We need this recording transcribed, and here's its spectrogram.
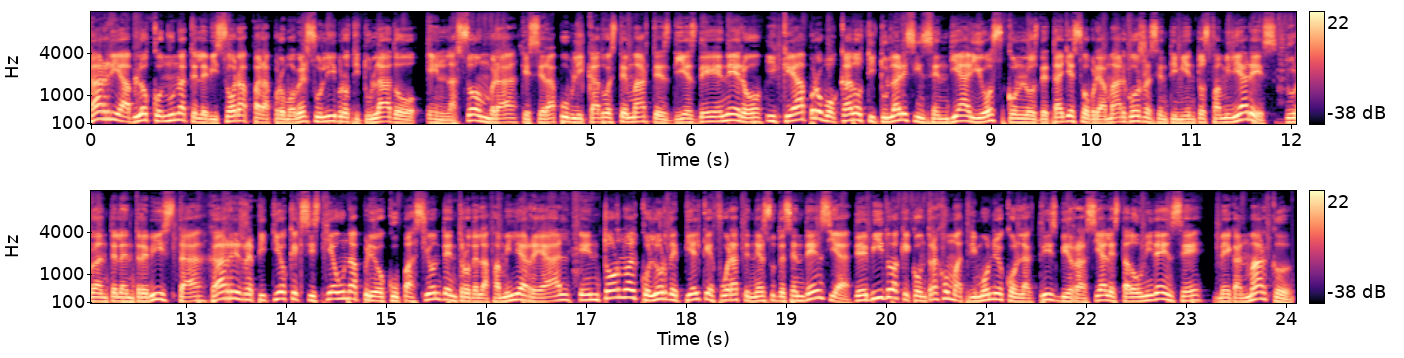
Harry habló con una televisora para promover su libro titulado En la sombra, que será publicado este martes 10 de enero y que ha provocado titulares incendiarios con los detalles sobre amargos resentimientos familiares. Durante la entrevista, Harry repitió que existía una preocupación dentro de la familia real en torno al color de piel que fuera a tener su descendencia, debido a que contrajo matrimonio con la actriz birracial estadounidense Meghan Markle.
